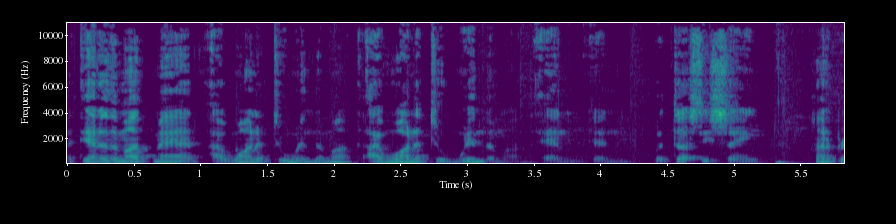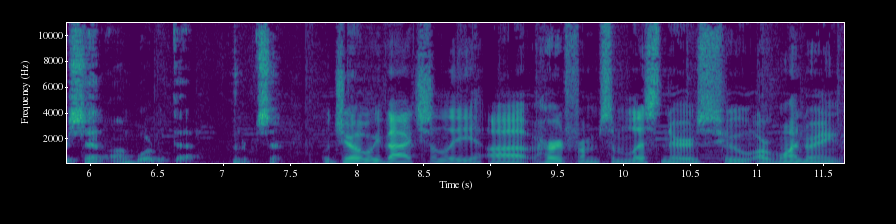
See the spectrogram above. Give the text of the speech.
at the end of the month, man, I wanted to win the month. I wanted to win the month, and and what Dusty's saying, hundred percent on board with that. Hundred percent. Well, Joe, we've actually uh, heard from some listeners who are wondering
